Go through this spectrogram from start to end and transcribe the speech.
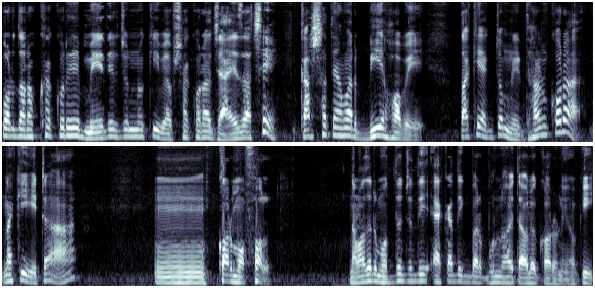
পর্দা রক্ষা করে মেয়েদের জন্য কি ব্যবসা করা জায়েজ আছে? কার সাথে আমার বিয়ে হবে? তাকে একদম নির্ধারণ করা নাকি এটা কর্মফল? নামাজের মধ্যে যদি একাধিকবার ভুল হয় তাহলে করণীয় কি?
